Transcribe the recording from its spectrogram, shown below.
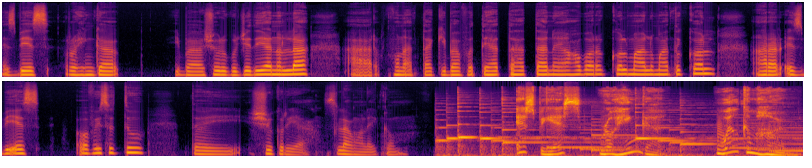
এস বি এস রোহিঙ্গা ইবা শুরু করছে দিয়া নল্লা আর ফোন হাত্তা কিবা ফতে হাত্তা হাত্তা নয়া হবার কল, মালুমাত কল, আর আর এস বি এস অফিসতো তো শুক্রিয়া আসসালামু আলাইকুম SBS Rohingya. Welcome home.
